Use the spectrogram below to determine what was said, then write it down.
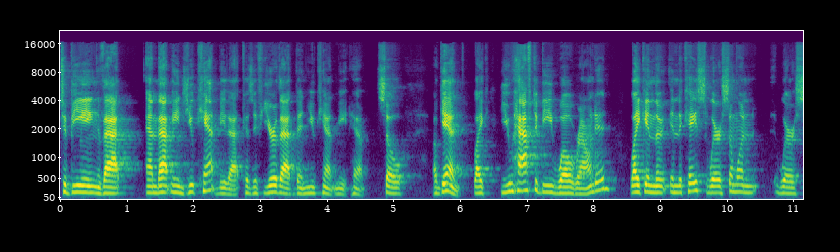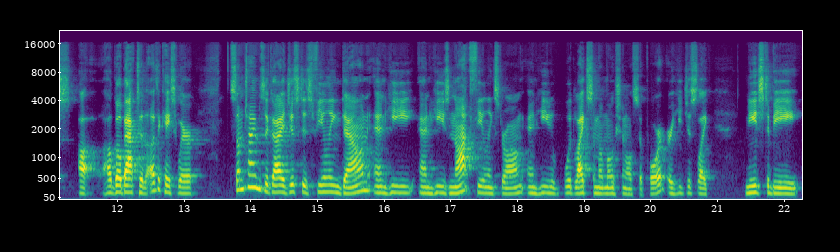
to being that, and that means you can't be that because if you're that, then you can't meet him. So again, like you have to be well rounded like in the in the case where someone where uh, I'll go back to the other case where sometimes the guy just is feeling down and he and he's not feeling strong and he would like some emotional support or he just like needs to be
